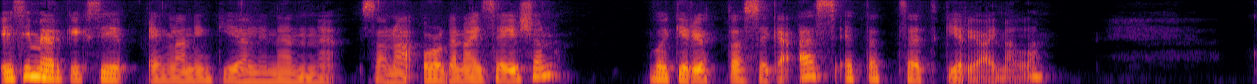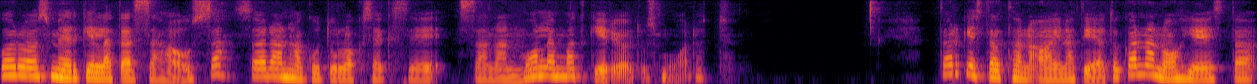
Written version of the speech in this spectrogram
Esimerkiksi englanninkielinen sana organization voi kirjoittaa sekä S että Z-kirjaimella. Korvausmerkillä tässä haussa saadaan hakutulokseksi sanan molemmat kirjoitusmuodot. Tarkistathan aina tietokannan ohjeista,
